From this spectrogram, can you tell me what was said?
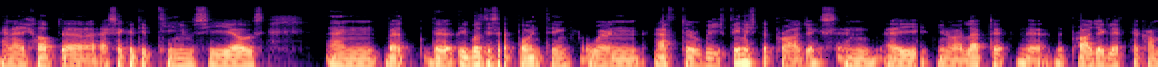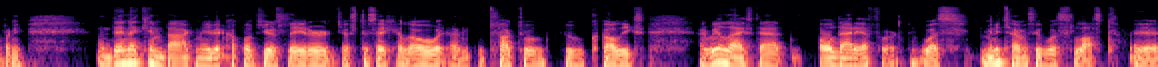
and I helped uh, executive teams, CEOs. And but the, it was disappointing when after we finished the projects and I, you know, I left the, the, the project, left the company and then I came back maybe a couple of years later just to say hello and, talk to, to colleagues. I realized that all that effort was many times it was lost uh,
